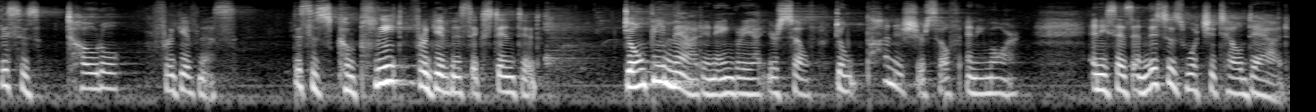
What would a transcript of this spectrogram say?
This is total forgiveness. This is complete forgiveness extended. Don't be mad and angry at yourself. Don't punish yourself anymore. And he says, and this is what you tell dad.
